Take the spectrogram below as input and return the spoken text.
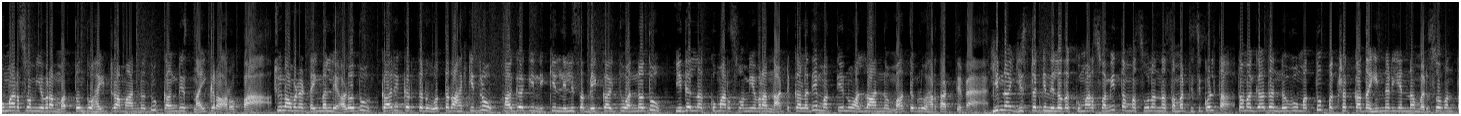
ಕುಮಾರಸ್ವಾಮಿ ಅವರ ಮತ್ತೊಂದು ಹೈಡ್ರಾಮಾ ಅನ್ನೋದು ಕಾಂಗ್ರೆಸ್ ನಾಯಕರ ಆರೋಪ. ಚುನಾವಣಾ ಟೈಮಲ್ಲಿ ಅಳೋದು, ಕಾರ್ಯಕರ್ತರು ಒತ್ತಡ ಹಾಕಿದ್ರು, ಹಾಗಾಗಿ ನಿಖಿಲ್ ನಿಲ್ಲಿಸಬೇಕಾಯ್ತು ಅನ್ನೋದು ಇದೆಲ್ಲ ಕುಮಾರಸ್ವಾಮಿ ಅವರ ನಾಟಕ ಅಲ್ಲದೆ ಮತ್ತೇನು ಅಲ್ಲ ಅನ್ನೋ ಮಾತುಗಳು ಹರಿದಾಡ್ತಿವೆ. ಇನ್ನ ಇಷ್ಟಕ್ಕೆ ನಿಲ್ಲದ ಕುಮಾರಸ್ವಾಮಿ ತಮ್ಮ ಸೋಲನ್ನ ಸಮರ್ಥಿಸಿಕೊಳ್ತಾ ತಮಗಾದ ನೋವು ಮತ್ತು ಪಕ್ಷಕ್ಕಾದ ಹಿನ್ನಡೆಯನ್ನ ಮರೆಸುವಂತ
